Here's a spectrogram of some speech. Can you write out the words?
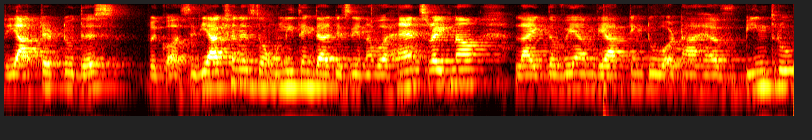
reacted to this because reaction is the only thing that is in our hands right now. Like the way i'm reacting to what i have been through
